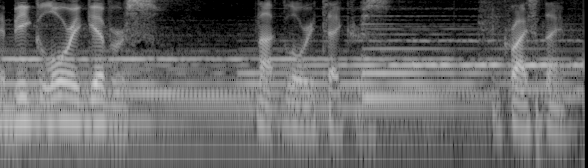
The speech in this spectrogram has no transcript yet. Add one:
and be glory givers, not glory takers. Christ's name.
